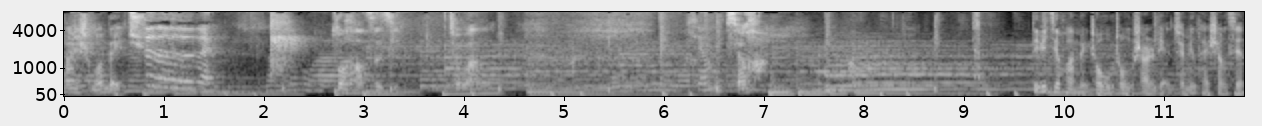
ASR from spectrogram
卖什么委屈？对对对对对，做好自己就完了。行行好。DV 计划每周五中午十二点全平台上线，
